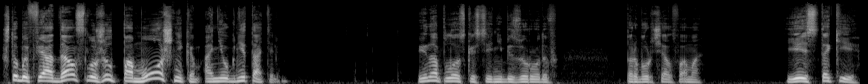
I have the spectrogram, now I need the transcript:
чтобы феодал служил помощником, а не угнетателем? И на плоскости не без уродов, пробурчал Фома. Есть такие.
